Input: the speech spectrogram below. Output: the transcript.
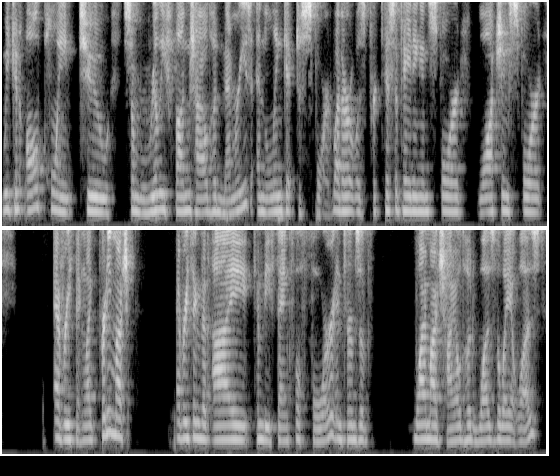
we can all point to some really fun childhood memories and link it to sport, whether it was participating in sport, watching sport, everything. Like pretty much everything that I can be thankful for in terms of why my childhood was the way it was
